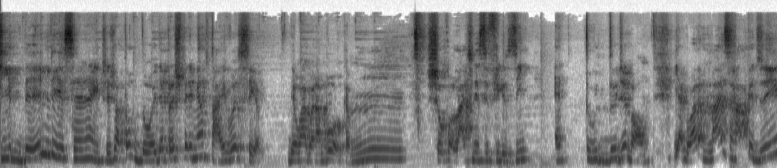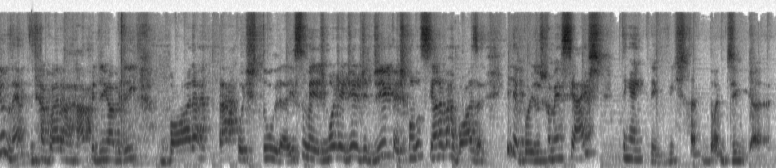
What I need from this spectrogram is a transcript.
Que delícia, gente! Já tô doida para experimentar. E você? Deu água na boca? Hum, chocolate nesse friozinho é tudo de bom. E agora, mais rapidinho, né? Agora, rapidinho, rapidinho, bora pra costura. Isso mesmo, hoje é dia de dicas com Luciana Barbosa. E depois dos comerciais, tem a entrevista do dia.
